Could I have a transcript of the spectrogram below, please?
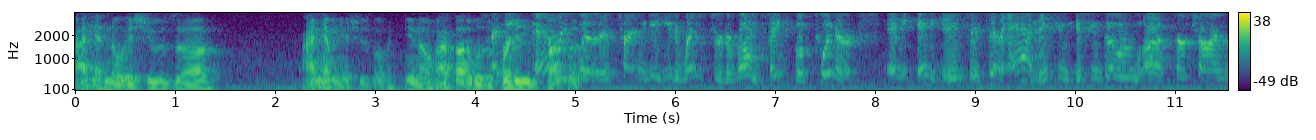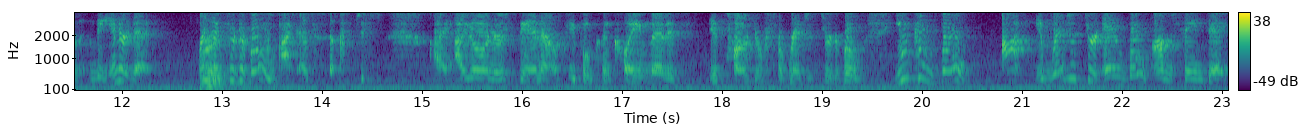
I had no issues. Uh, I didn't have any issues voting. You know, I thought it was a pretty I mean, easy process. Everywhere is trying to get you to register to vote. Facebook, Twitter, and, and it's, it's an ad if you if you go uh, search on the internet. Register right. to vote. I, I just I, I don't understand how people can claim that it's it's hard to register to vote. You can vote, uh, register and vote on the same day.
